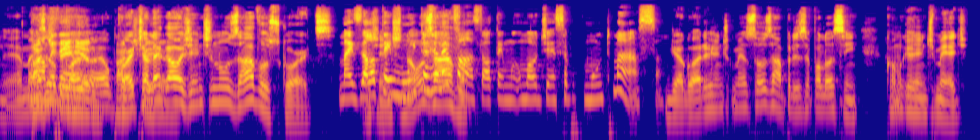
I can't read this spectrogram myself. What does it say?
É, Tati mas o, Ferreira, cor- o corte é legal, a gente não usava os cortes. Mas A ela tem muita relevância, ela tem uma audiência muito massa. E agora a gente começou a usar, por isso você falou assim, como que a gente mede?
